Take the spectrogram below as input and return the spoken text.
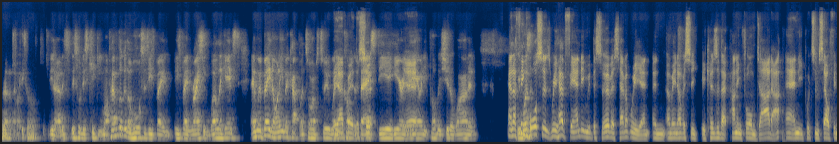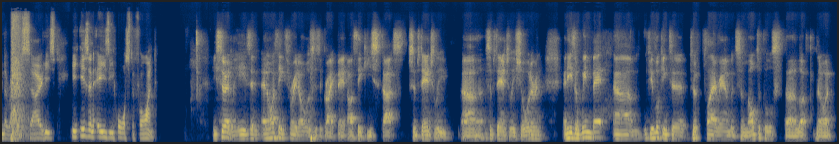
I don't know what you call it. You know, this, this will just kick him off. Have a look at the horses he's been he's been racing well against, and we've been on him a couple of times too. When we he caught the bad steer here and yeah. there, and he probably should have won. And and I think horses we have found him with the service, haven't we? And and I mean, obviously because of that punting form data, and he puts himself in the race, so he's he is an easy horse to find. He certainly is, and and I think three dollars is a great bet. I think he starts substantially uh, substantially shorter. And and he's a win bet. Um, if you're looking to to play around with some multiples, uh, look that I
